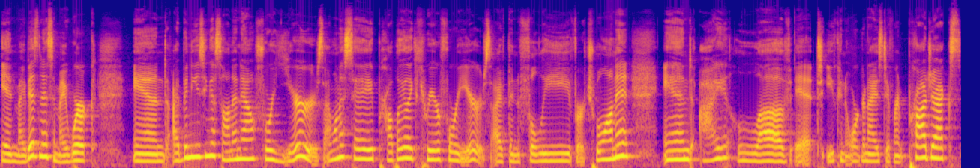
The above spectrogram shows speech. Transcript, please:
in my business and my work. And I've been using Asana now for years. I want to say probably like three or four years. I've been fully virtual on it and I love it. You can organize different projects.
